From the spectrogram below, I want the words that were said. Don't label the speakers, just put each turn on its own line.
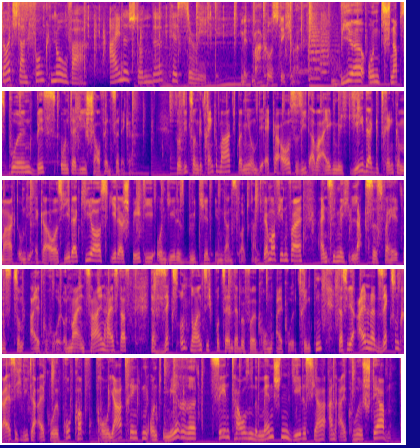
Deutschlandfunk Nova. Eine Stunde History.
Mit Markus Dichmann.
Bier und Schnapspullen bis unter die Schaufensterdecke. So sieht so ein Getränkemarkt bei mir um die Ecke aus. So sieht aber eigentlich jeder Getränkemarkt um die Ecke aus. Jeder Kiosk, jeder Späti und jedes Bütchen in ganz Deutschland. Wir haben auf jeden Fall ein ziemlich laxes Verhältnis zum Alkohol. Und mal in Zahlen heißt das, dass 96 Prozent der Bevölkerung Alkohol trinken, dass wir 136 Liter Alkohol pro Kopf pro Jahr trinken und mehrere Zehntausende Menschen jedes Jahr an Alkohol sterben.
